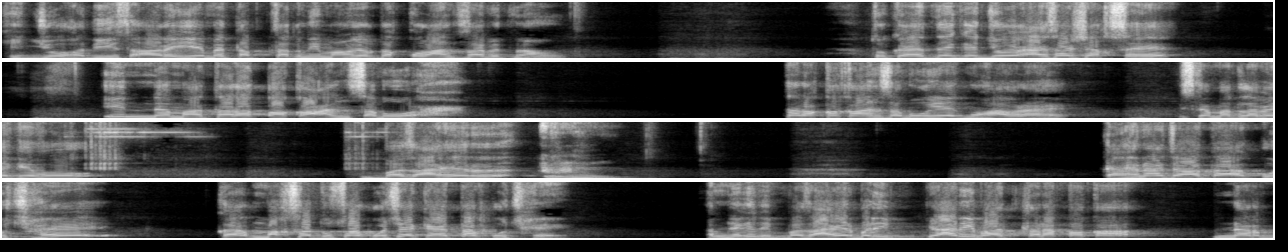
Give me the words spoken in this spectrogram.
کہ جو حدیث آ رہی ہے، میں تب تک نہیں مانگوں جب تک قرآن ثابت نہ ہو۔ تو کہتے ہیں کہ جو ایسا شخص ہے، انما ترقق عن سبوح۔ ترقق عن سبوح یہ ایک محاورہ ہے۔ اس کا مطلب ہے کہ وہ بظاہر کہنا چاہتا کچھ ہے مقصد اس کا کچھ ہے، کہتا کچھ ہے۔ سمجھے گا نہیں؟ بظاہر بڑی پیاری بات ترقہ کا نرم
